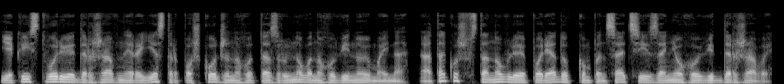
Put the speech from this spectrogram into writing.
який створює державний реєстр пошкодженого та зруйнованого війною майна, а також встановлює порядок компенсації за нього від держави.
